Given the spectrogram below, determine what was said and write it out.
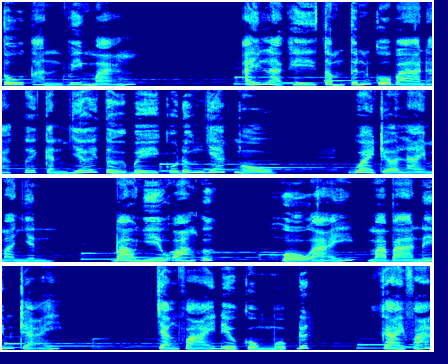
tu thành viên mãn. Ấy là khi tâm tính của bà đạt tới cảnh giới từ bi của đấng giác ngộ, quay trở lại mà nhìn, bao nhiêu oan ức, khổ ải mà bà nếm trải. Chẳng phải đều cùng mục đích khai phát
